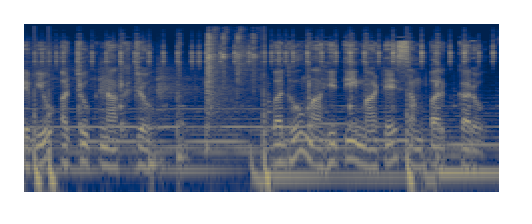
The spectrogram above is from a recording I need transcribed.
રિવ્યૂ અચૂક નાખજો. વધુ માહિતી માટે સંપર્ક કરો.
